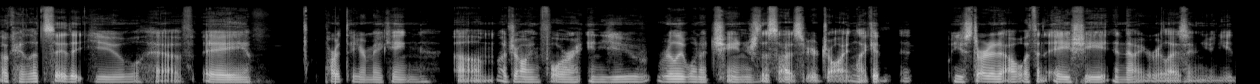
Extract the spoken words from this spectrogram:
Okay, let's say that you have a part that you're making um, a drawing for and you really want to change the size of your drawing. Like it, it, you started out with an A sheet and now you're realizing you need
